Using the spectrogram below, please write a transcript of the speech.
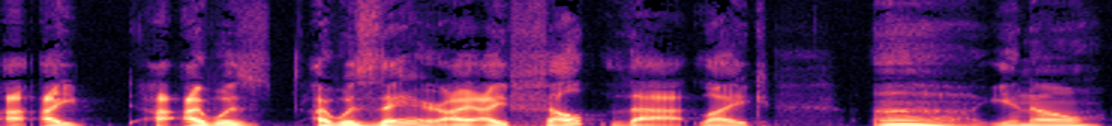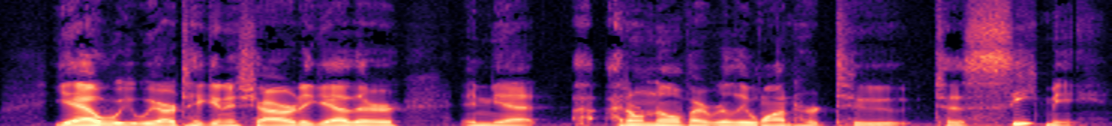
I, I I was I was there. I, I felt that like, uh, you know, yeah, we, we are taking a shower together, and yet I don't know if I really want her to to see me.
